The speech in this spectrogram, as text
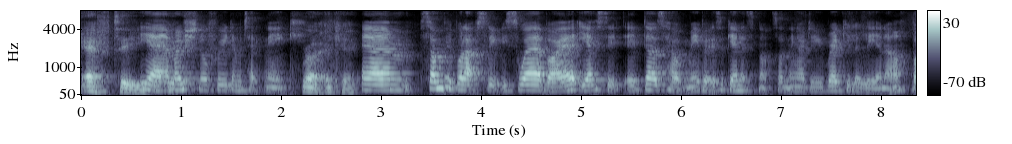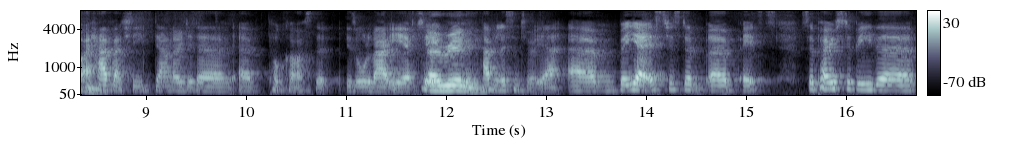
EFT. yeah emotional freedom technique. Right. Okay. Um, some people absolutely swear by it. Yes, it, it does help me, but it's, again, it's not something I do regularly enough. But I Hmm. have actually downloaded a, a podcast that is all about EFT. Oh, really? Haven't listened to it yet. Um, but yeah, it's just a, a it's supposed to be the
